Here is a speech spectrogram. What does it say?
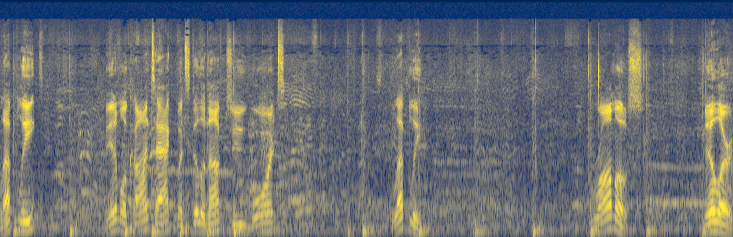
Lepley, minimal contact, but still enough to warrant Lepley. Ramos. Miller,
